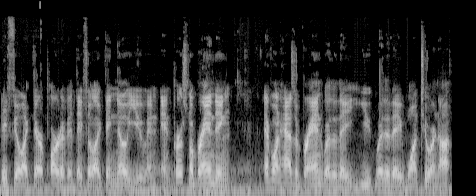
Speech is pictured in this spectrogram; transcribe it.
They feel like they're a part of it. They feel like they know you. And, and personal branding, everyone has a brand, whether they you, whether they want to or not.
